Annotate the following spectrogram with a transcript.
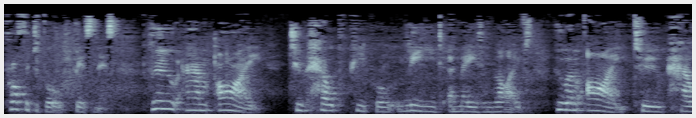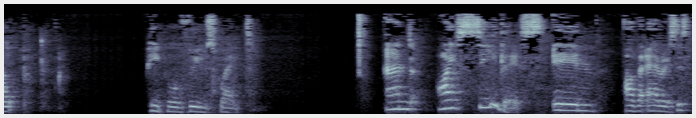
profitable business? Who am I to help people lead amazing lives? Who am I to help people lose weight? And I see this in other areas, this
